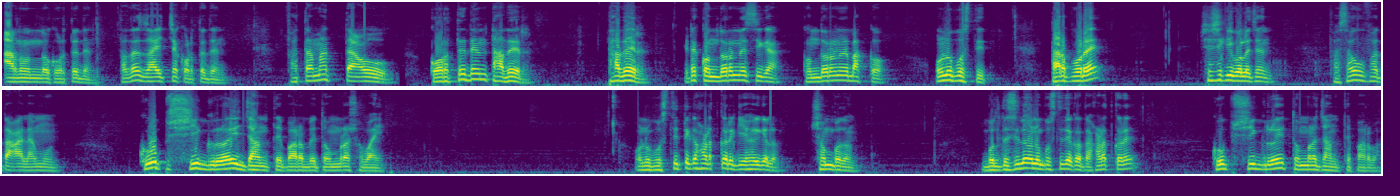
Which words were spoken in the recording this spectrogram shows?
আনন্দ করতে দেন, তাদের যা ইচ্ছা করতে দেন। ফাতামাত তাও করতে দেন তাদের। তাদের, এটা কোন ধরনের সিগা বাক্য? অনুপস্থিত। তারপরে শেষে কি বলেছেন? ফাসাউ ফাতা আলামুন খুব শীঘ্রই জানতে পারবে তোমরা সবাই। অনুপস্থিত থেকে হঠাৎ করে কি হয়ে গেল? সম্বোধন। বলতেছিল অনুপস্থিতের কথা, হঠাৎ করে? খুব শীঘ্রই তোমরা জানতে পারবা।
